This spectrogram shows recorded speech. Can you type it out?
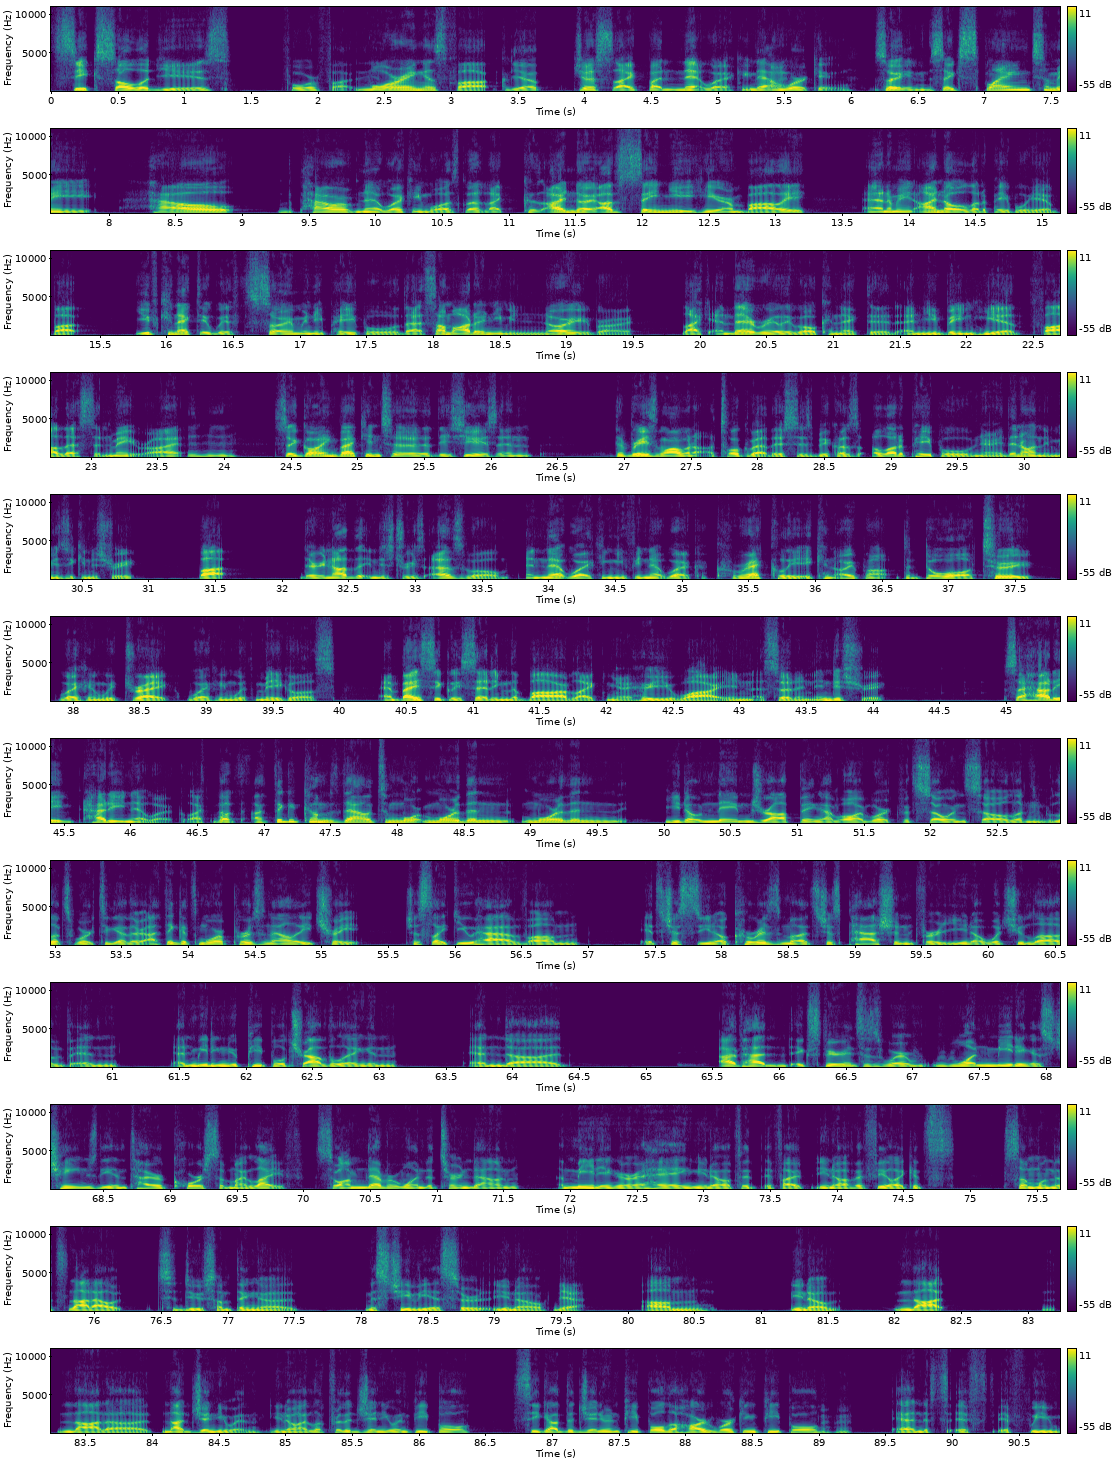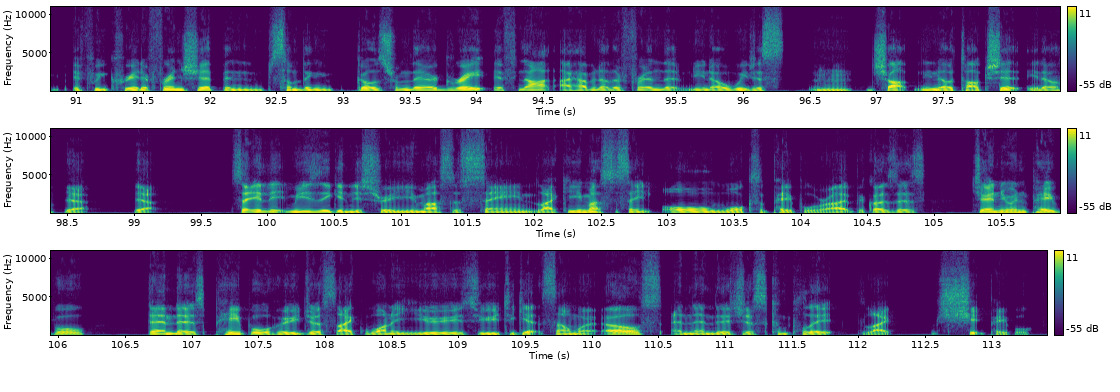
six solid years, Four or five. boring as fuck, Yep. just like but networking. right? Networking. So, mean- so explain to me how the power of networking was, but like, because I know I've seen you here in Bali, and I mean I know a lot of people here, but you've connected with so many people that some I don't even know, bro. Like, and they're really well connected, and you've been here far less than me, right? Mm-hmm. So going back into these years, and the reason why I want to talk about this is because a lot of people, you know, they're not in the music industry, but they're in other industries as well. And networking, if you network correctly, it can open up the door to working with Drake, working with Migos, and basically setting the bar of like, you know, who you are in a certain industry. So how do you how do you network? Like what I think it comes down to more more than more than you know name dropping. I'm, oh, I've worked with so and so. Let's Mm. let's work together. I think it's more a personality trait, just like you have. Um, it's just you know charisma. It's just passion for you know what you love and and meeting new people, traveling and and uh, I've had experiences where one meeting has changed the entire course of my life. So I'm never one to turn down a meeting or a hang. You know, if it if I you know if I feel like it's someone that's not out to do something uh, mischievous or you know Yeah. um you know not not uh not genuine you know i look for the genuine people seek out the genuine people the hardworking people Mhm. And if if if we if we create a friendship and something goes from there great if not i have another friend that you know we just Mhm. shop you know talk shit you know Yeah, yeah. So in the music industry, you must have seen like you must have seen all walks of people, right? Because there's genuine people, then there's people who just like want to use you to get somewhere else, and then there's just complete like shit people.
